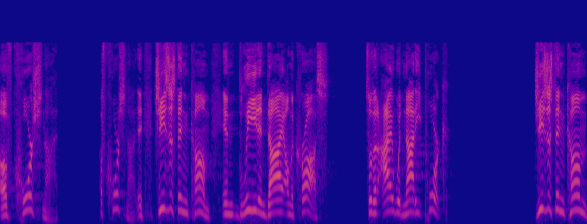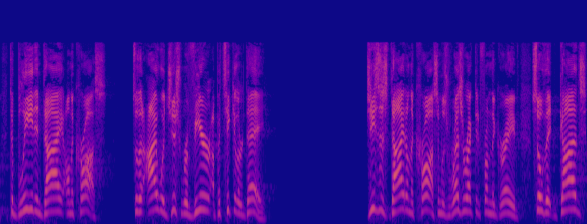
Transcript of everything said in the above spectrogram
Of course not. Of course not. Eh, Jesus didn't come and bleed and die on the cross so that I would not eat pork. Jesus didn't come to bleed and die on the cross so that I would just revere a particular day. Jesus died on the cross and was resurrected from the grave so that God's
